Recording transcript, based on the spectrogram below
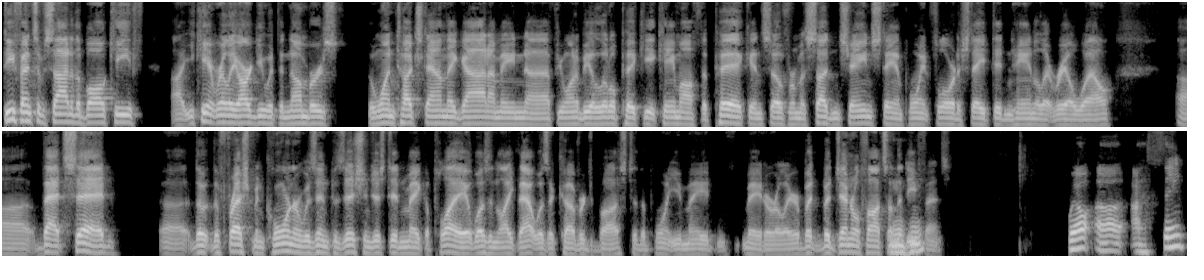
Defensive side of the ball, Keith, uh, you can't really argue with the numbers. The one touchdown they got, I mean, uh, if you want to be a little picky, it came off the pick. And so, from a sudden change standpoint, Florida State didn't handle it real well. Uh, that said, uh, the the freshman corner was in position, just didn't make a play. It wasn't like that was a coverage bust to the point you made made earlier. But but general thoughts on mm-hmm. the defense. Well, uh, I think,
